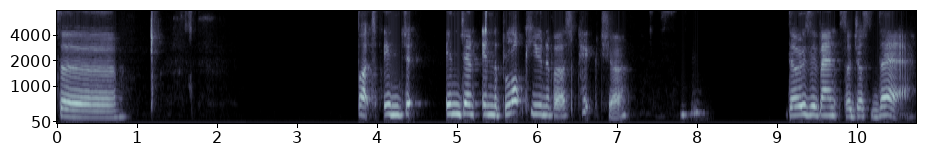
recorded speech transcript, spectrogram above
the but in in gen, in the block universe picture mm-hmm. those events are just there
